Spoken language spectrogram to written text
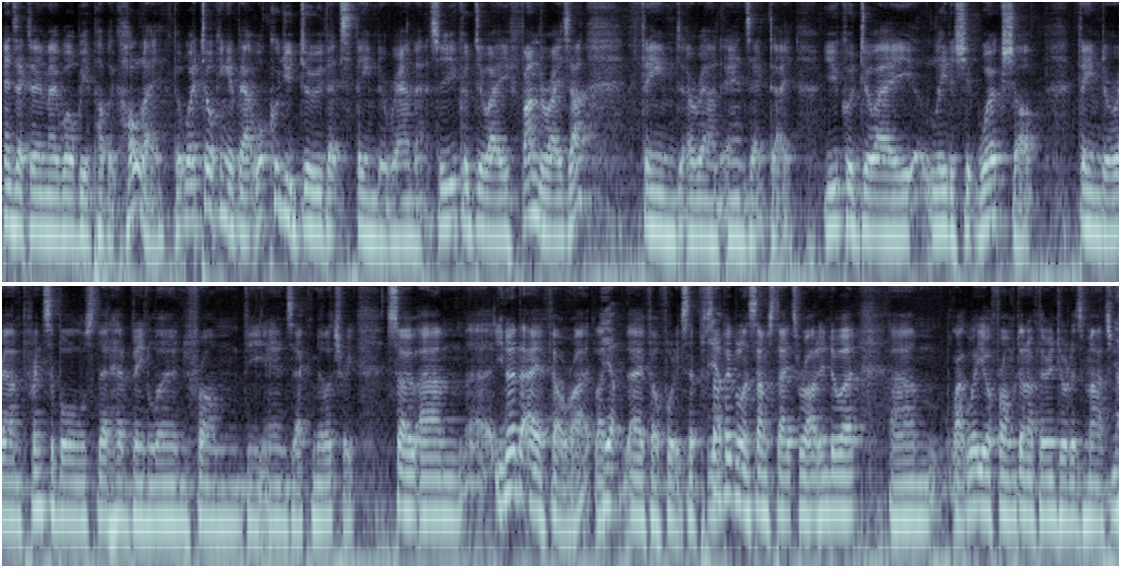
Anzac Day may well be a public holiday, but we're talking about what could you do that's themed around that. So you could do a fundraiser themed around Anzac Day. You could do a leadership workshop themed around principles that have been learned from the Anzac military. So um, uh, you know the AFL, right? Like Yep. the AFL footy. So some Yep. people in some states are right into it. Um, like where you're from, don't know if they're into it as much, No.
